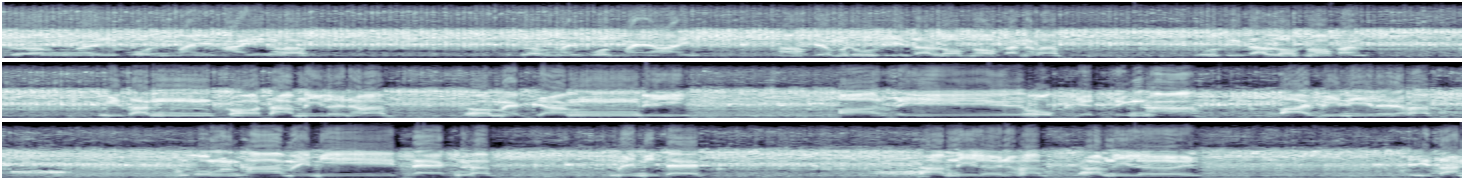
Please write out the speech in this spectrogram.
เครื่องไม่พ่นไม่ไอนะครับ เครื่องไม่พ่นไม่ไออะเดี๋ยวมาดูสีสันรอบนอกกันนะครับ ดูสีสันรอบนอกกัน สีสันก็ตามนี้เลยนะครับก็แม็กยังดีภาษีหกเจ็ดสิงหาปลายปีนี้เลยนะครับทางโครงหลังคาไม่มีแตกนะครับ ไม่มีแตก ตามนี้เลยนะครับ ตามนี้เลย สีสัน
